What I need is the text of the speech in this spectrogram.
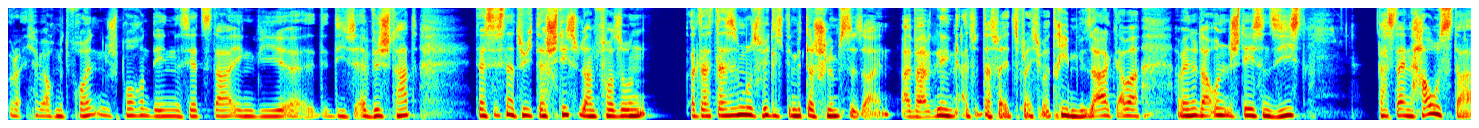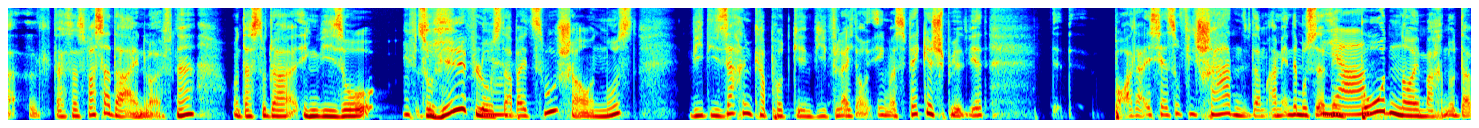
oder ich habe ja auch mit Freunden gesprochen, denen es jetzt da irgendwie, äh, die es erwischt hat. Das ist natürlich, da stehst du dann vor so einem das, das muss wirklich mit das Schlimmste sein. Also, das war jetzt vielleicht übertrieben gesagt, aber, aber wenn du da unten stehst und siehst, dass dein Haus da, dass das Wasser da einläuft, ne? Und dass du da irgendwie so, Heftig, so hilflos ja. dabei zuschauen musst, wie die Sachen kaputt gehen, wie vielleicht auch irgendwas weggespült wird boah, da ist ja so viel Schaden. Am Ende musst du ja. den Boden neu machen und da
